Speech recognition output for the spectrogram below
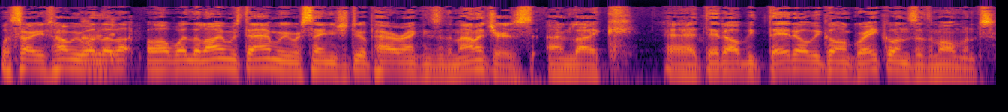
Well, sorry, Tommy. While I the, think- li- uh, while the line was down, we were saying you should do a power rankings of the managers, and like uh, they'd all be they'd all be going great guns at the moment.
